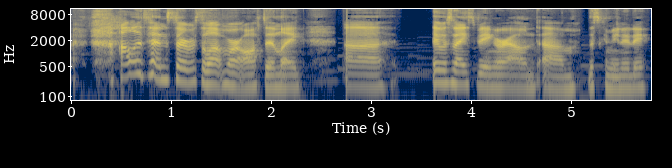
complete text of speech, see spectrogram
I'll attend service a lot more often. Like, uh, it was nice being around um, this community.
